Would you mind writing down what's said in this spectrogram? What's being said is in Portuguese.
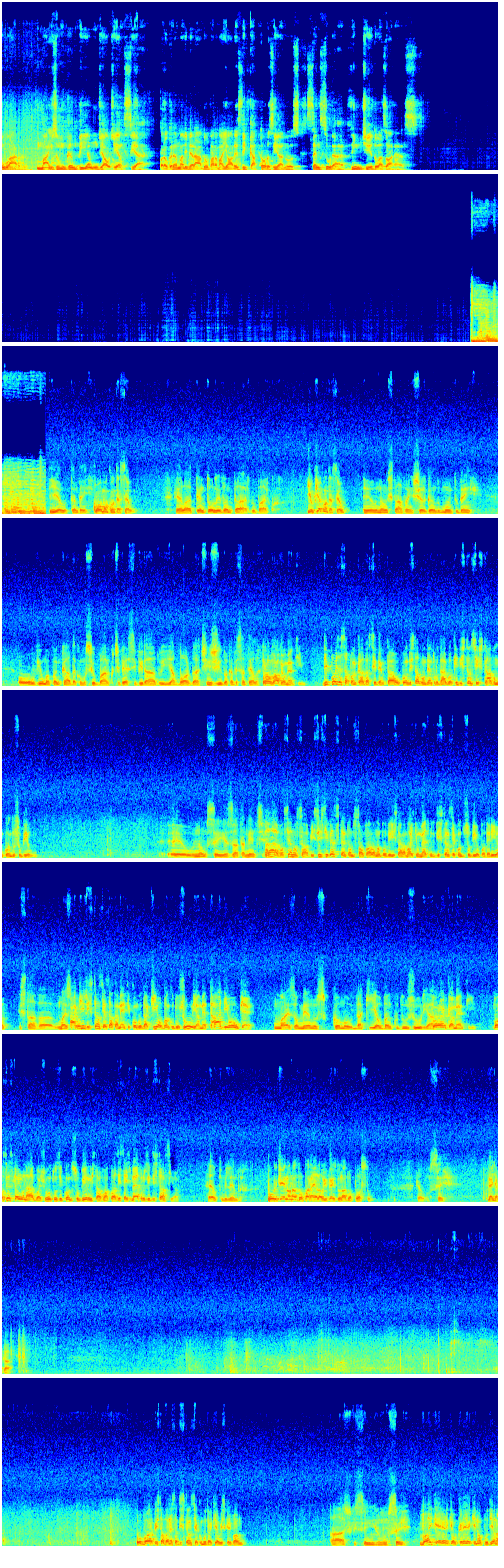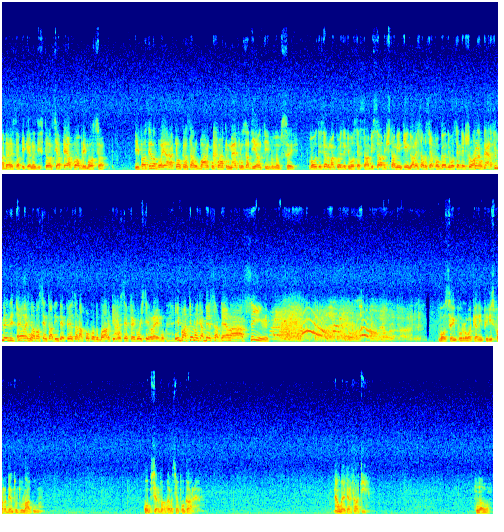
No ar, mais um campeão de audiência. Programa liberado para maiores de 14 anos. Censura 22 horas. E eu também. Como aconteceu? Ela tentou levantar do barco. E o que aconteceu? Eu não estava enxergando muito bem. Ouvi uma pancada como se o barco tivesse virado e a borda atingido a cabeça dela. Provavelmente. Depois dessa pancada acidental, quando estavam dentro d'água, que distância estavam quando subiu? Eu não sei exatamente. Ah, você não sabe. Se estivesse tentando salvá-la, não poderia estar a mais de um metro de distância quando subiu, poderia? Estava mais A que distância exatamente? Como daqui ao banco do júri, a metade ou o quê? mais ou menos como daqui ao banco do júri. a- Francamente. Vocês caíram na água juntos e quando subiram estavam a quase seis metros de distância. É o que me lembro. Por que não nadou para ela ao invés do lado oposto? Eu não sei. Venha cá. O barco estava nessa distância como daqui ao escrivão? Acho que sim, eu não sei. Vai querer que eu creia que não podia nadar essa pequena distância até a pobre moça? E fazê-la boiar até alcançar o barco quatro metros adiante? Não sei. Vou dizer uma coisa que você sabe. Sabe que está mentindo. Ela estava se afogando e você deixou a Protesto meritíssimo. Ela estava sentada em defesa na popa do barco e você pegou este remo e bateu na cabeça dela assim. Você empurrou aquela infeliz para dentro do lago. Observava ela se afogar. Não é verdade? Não.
